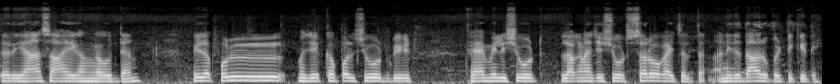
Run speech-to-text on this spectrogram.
तर हे असं आहे गंगा उद्यान. इथं फुल म्हणजे कपल शूट बीट फॅमिली शूट लग्नाचे शूट सर्व काही चालतं. आणि ते दहा रुपये तिकीट आहे.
